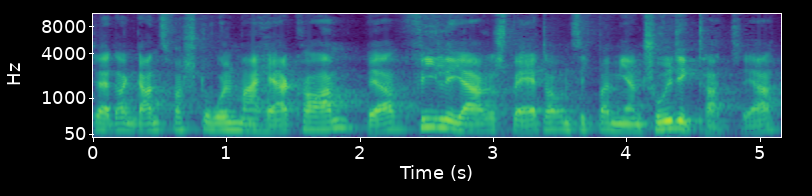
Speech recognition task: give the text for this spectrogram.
der dann ganz verstohlen mal herkam, ja, viele Jahre später und sich bei mir entschuldigt hat, ja.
